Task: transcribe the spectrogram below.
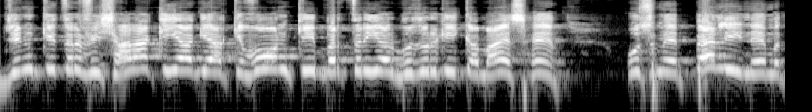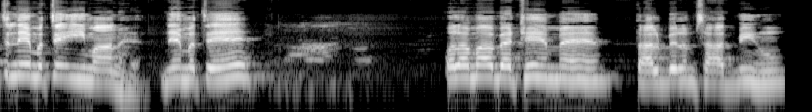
जिनकी तरफ़ इशारा किया गया कि वो उनकी बर्तरी और बुजुर्गी का बायस है, उसमें पहली नेमत नेमत ईमान है। नेमत उलमा बैठे हैं, मैं तालब इलम से आदमी हूँ,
